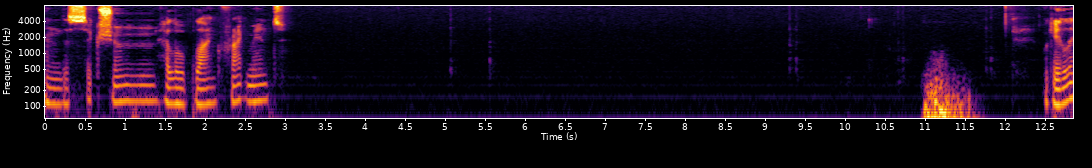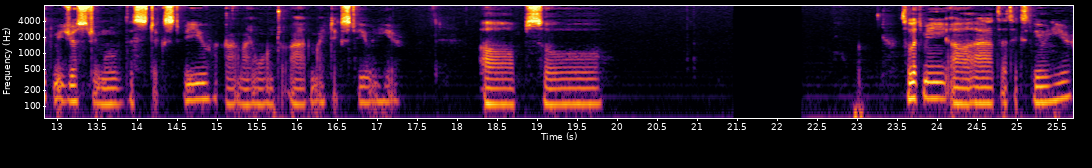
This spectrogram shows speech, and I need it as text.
in the section. Hello blank fragment okay let me just remove this text view and I want to add my text view in here. Uh, so so let me uh, add a text view in here.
